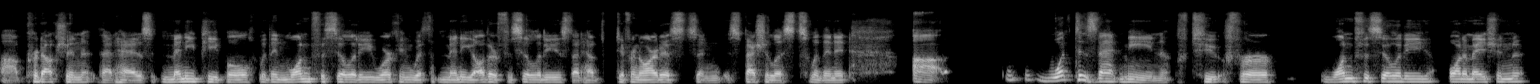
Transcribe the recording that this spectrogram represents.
uh, production that has many people within one facility working with many other facilities that have different artists and specialists within it. Uh, what does that mean to for one facility automation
